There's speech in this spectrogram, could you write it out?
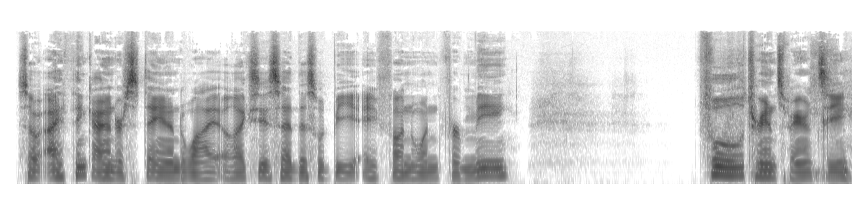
So I think I understand why Alexia said this would be a fun one for me. Full transparency,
